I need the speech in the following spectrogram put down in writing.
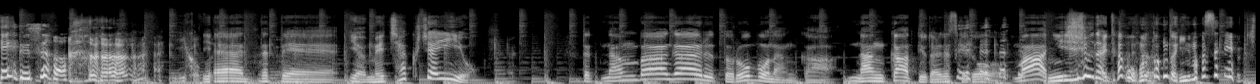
え、嘘。いいこといや、だって、いや、めちゃくちゃいいよ。だナンバーガールとロボなんか、なんかって言うとあれですけど、まあ、20代多分ほとんどいませんよ、きっ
